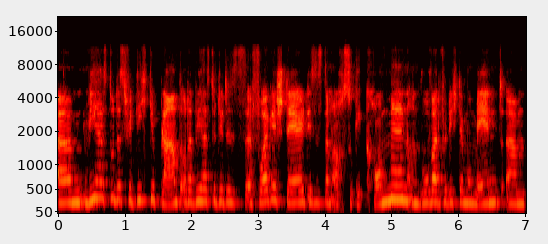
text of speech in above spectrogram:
Ähm, wie hast du das für dich geplant oder wie hast du dir das äh, vorgestellt? Ist es dann auch so gekommen und wo war für dich der Moment, ähm,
